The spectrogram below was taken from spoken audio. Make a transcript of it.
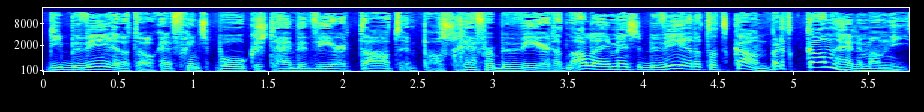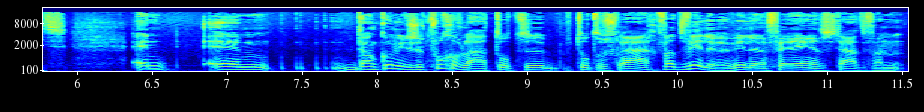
die beweren dat ook. Hè? Frits Bolkestein beweert dat en Paul Scheffer beweert dat. En allerlei mensen beweren dat dat kan. Maar dat kan helemaal niet. En ehm, dan kom je dus vroeg of laat tot, tot de vraag... wat willen we? Willen we een Verenigde Staten van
